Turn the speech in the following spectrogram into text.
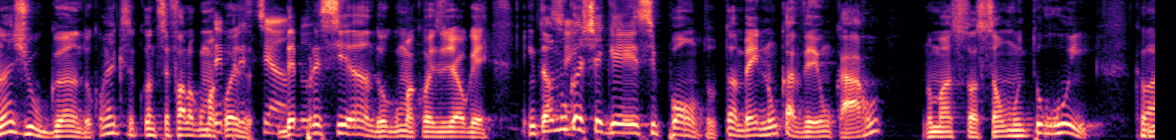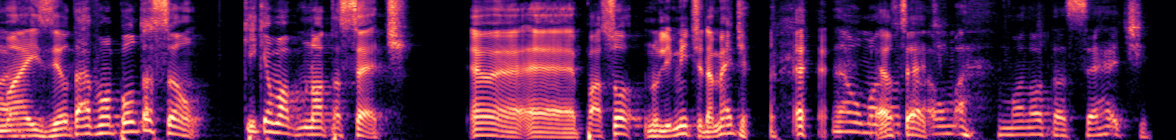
Não é julgando. Como é que você, quando você fala alguma coisa? Depreciando. Depreciando alguma coisa de alguém. Então Sim. nunca cheguei a esse ponto. Também nunca veio um carro numa situação muito ruim. Claro. Mas eu dava uma pontuação. O que, que é uma nota 7? É, é, passou no limite da média? Não, uma, É nota, sete. uma, uma nota 7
